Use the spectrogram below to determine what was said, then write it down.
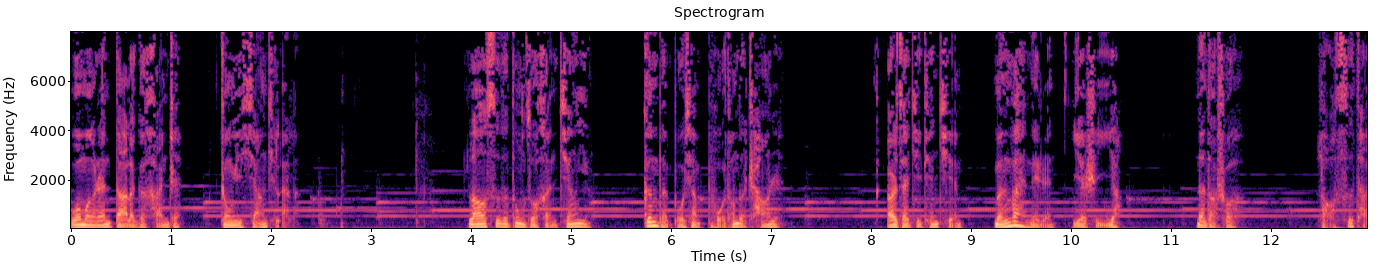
我猛然打了个寒战，终于想起来了。老四的动作很僵硬，根本不像普通的常人。而在几天前，门外那人也是一样。难道说，老四他？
